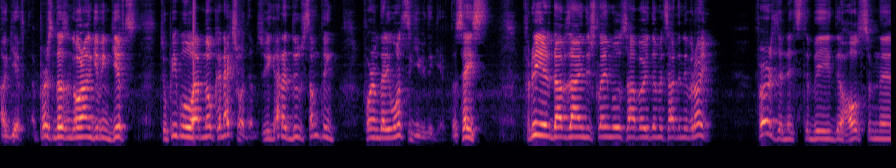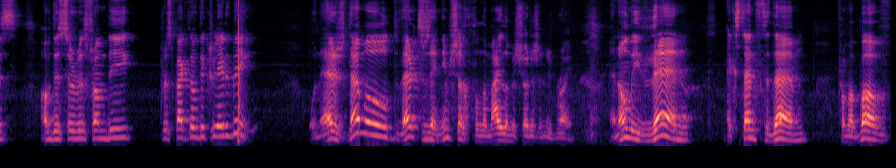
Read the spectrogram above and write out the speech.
a gift. A person doesn't go around giving gifts to people who have no connection with him. So you got to do something for him that he wants to give you the gift. Mitzad nivroim. First, there needs to be the wholesomeness of the service from the perspective of the created being. And only then extends to them from above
